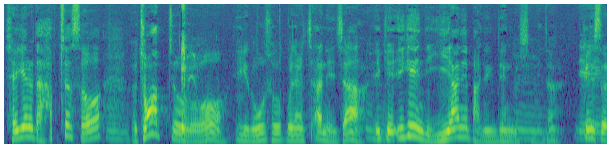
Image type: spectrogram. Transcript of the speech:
세 개를 다 합쳐서 음. 종합적으로 이게 노후 보장을 짜내자 음. 이게 이게 이제 이안에 반영된 음. 것입니다. 네. 그래서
